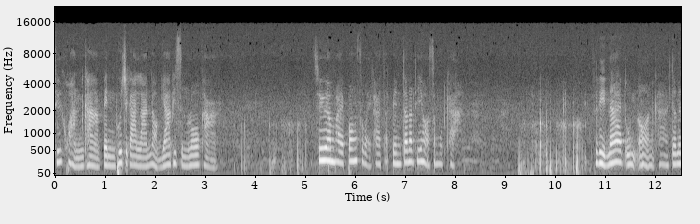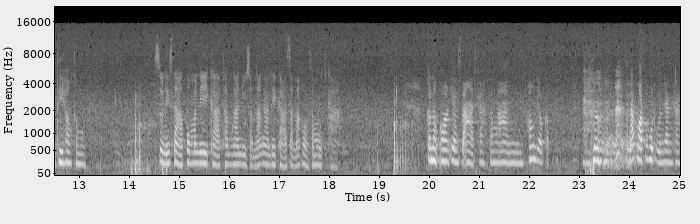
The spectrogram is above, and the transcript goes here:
ชื่อขวัญค่ะ เป็นผู้จัดการร้านดอกหญ้าพิษณุโลกค่ะ ชื่ออภัยป้องสวยค่ะ จะเป็นเจ้าหน้าที่หอสมุดค่ะสิรินาฏอุ่นอ่อนค่ะ เจ้าหน้าที่ห้องสมุด สุนิสาพรหมณีค่ะทำงานอยู่สำนักงานเลขาสำนักของสมุดค่ะกนกออนเอี่ยมสะอาดค่ะทำงานห้องเดียวกับสำนักหอสมุดเหมือนกันค่ะ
